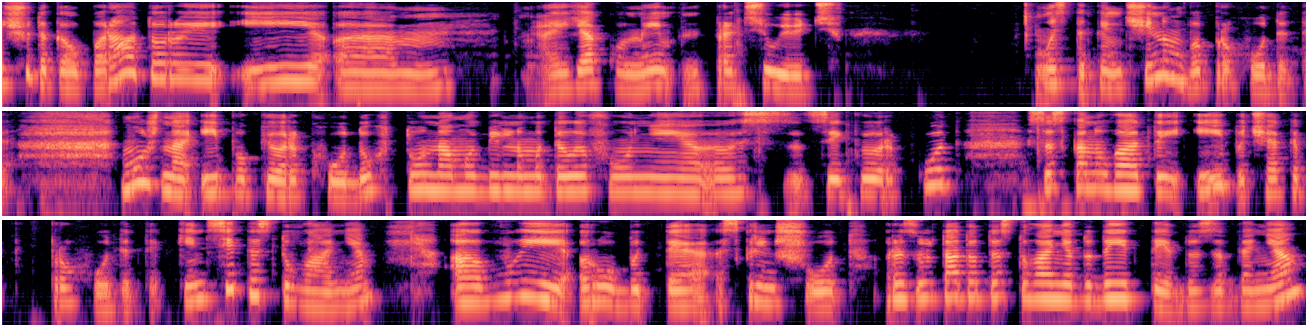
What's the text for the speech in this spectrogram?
що таке оператори і ем, як вони працюють. Ось таким чином ви проходите. Можна і по QR-коду, хто на мобільному телефоні е, цей QR-код засканувати і почати проходити. В кінці тестування ви робите скріншот результату тестування, додаєте до завдання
